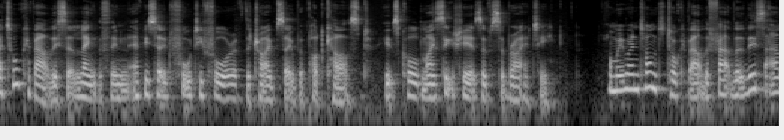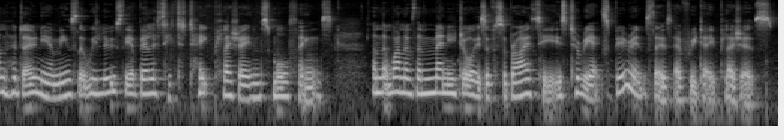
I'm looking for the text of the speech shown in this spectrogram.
I talk about this at length in episode 44 of the Tribe Sober podcast. It's called My Six Years of Sobriety. And we went on to talk about the fact that this anhedonia means that we lose the ability to take pleasure in small things, and that one of the many joys of sobriety is to re experience those everyday pleasures.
